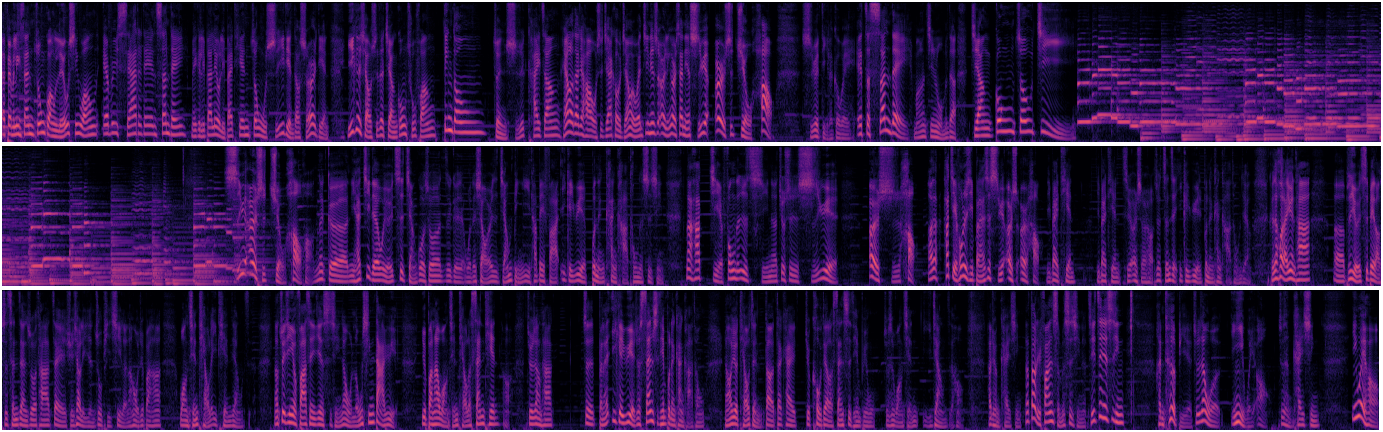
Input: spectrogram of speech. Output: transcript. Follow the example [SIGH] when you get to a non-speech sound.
FM 零三中广流行王，Every Saturday and Sunday，每个礼拜六、礼拜天中午十一点到十二点，一个小时的蒋公厨房，叮咚，准时开张。Hello，大家好，我是 Jacko 蒋伟文，今天是二零二三年十月二十九号，十月底了，各位，It's a Sunday，马上进入我们的蒋公周记。十月二十九号，哈，那个你还记得我有一次讲过，说这个我的小儿子蒋秉义他被罚一个月不能看卡通的事情。那他解封的日期呢，就是十月二十号，啊，他解封日期本来是十月二十二号，礼拜天，礼拜天，十月二十二号，就整整一个月不能看卡通这样。可是后来因为他。呃，不是有一次被老师称赞说他在学校里忍住脾气了，然后我就帮他往前调了一天这样子。然后最近又发生一件事情，让我龙心大悦，又帮他往前调了三天啊，就让他这本来一个月就三十天不能看卡通，然后又调整到大概就扣掉了三四天不用，就是往前移这样子哈，他就很开心。那到底发生什么事情呢？其实这件事情很特别，就是让我引以为傲，就是很开心，因为哈。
